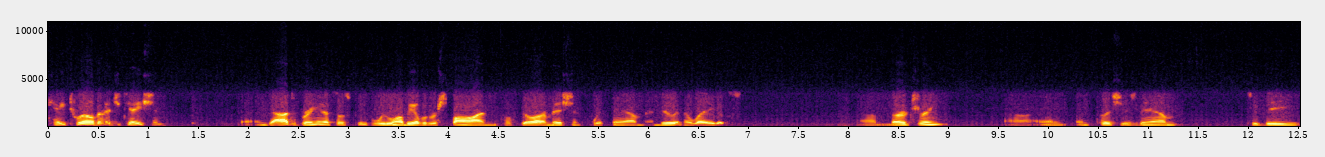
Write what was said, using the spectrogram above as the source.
K-12 education, and God's bringing us those people, we want to be able to respond fulfill our mission with them and do it in a way that's um, nurturing uh, and, and pushes them to be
